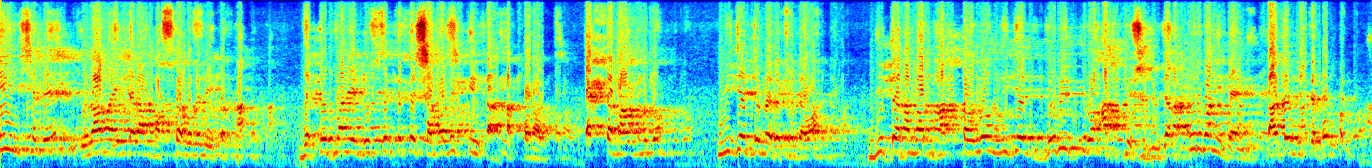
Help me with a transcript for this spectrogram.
এই হিসেবে গোলামাই তারা মস্তা বলেন এই কথা যে কোরবানির গোষ্ঠীর ক্ষেত্রে স্বাভাবিক তিনটা ভাগ করা একটা ভাগ হলো নিজের জন্য রেখে দেওয়া। দ্বিতীয় নম্বর ভাগটা হলো নিজের দরিদ্র আত্মীয় স্বজন, যারা কোরবানি দেয়নি, তাদের দিতে বন্টন করা।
